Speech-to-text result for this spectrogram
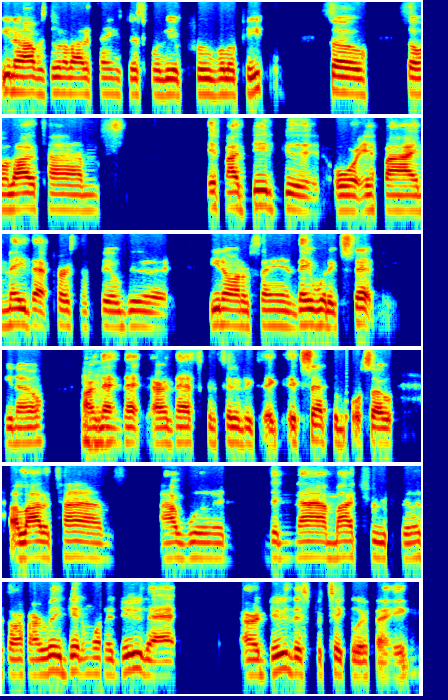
You know, I was doing a lot of things just for the approval of people. So, so a lot of times, if I did good or if I made that person feel good, you know what I'm saying, they would accept me. You know, or Mhm. that that or that's considered ac- ac- acceptable. So a lot of times I would deny my true feelings, or if I really didn't want to do that or do this particular thing,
